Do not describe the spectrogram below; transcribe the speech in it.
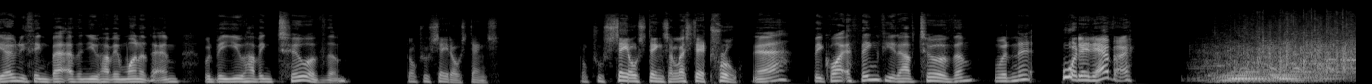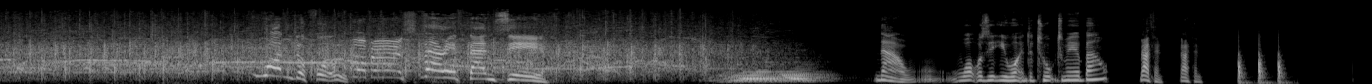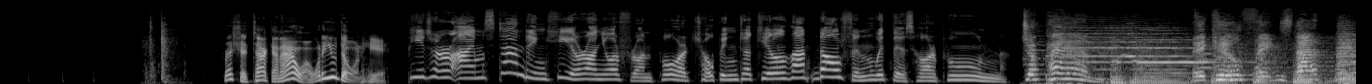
The only thing better than you having one of them would be you having two of them. Don't you say those things. Don't you say those things unless they're true. Yeah? Be quite a thing for you to have two of them, wouldn't it? Would it ever? Wonderful! The best! Very fancy! Now, what was it you wanted to talk to me about? Nothing, nothing. Tricia Takanawa, what are you doing here? Peter, I'm standing here on your front porch hoping to kill that dolphin with this harpoon. Japan! They kill things that we like!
